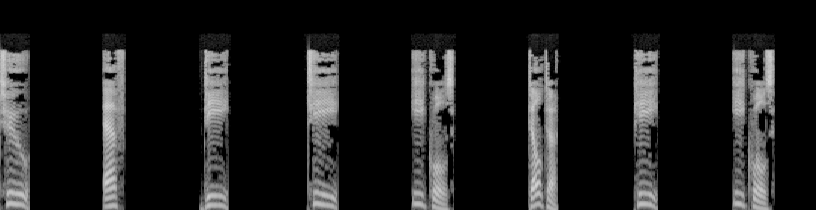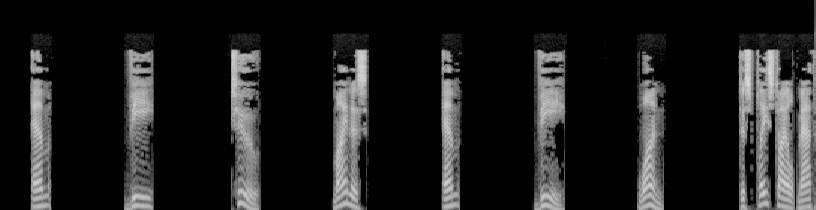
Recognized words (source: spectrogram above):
2 f d t equals delta p equals m v 2 minus m v 1 Display style Math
